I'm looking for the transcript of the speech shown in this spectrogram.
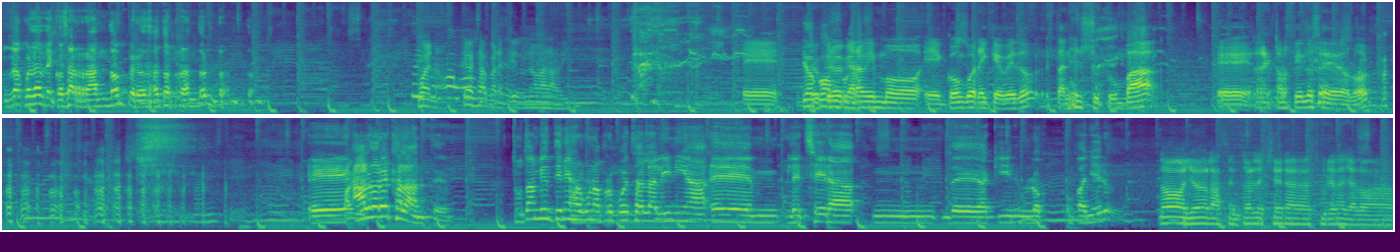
tú te acuerdas de cosas random, pero datos random, random. Bueno, ¿qué os ha parecido? Una maravilla. Eh, Yo yo, creo que ahora mismo eh, Góngora y Quevedo están en su tumba eh, retorciéndose de dolor. Eh, Álvaro Escalante, ¿tú también tienes alguna propuesta en la línea eh, lechera mm, de aquí los compañeros? No, yo la central lechera asturiana ya lo ha-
